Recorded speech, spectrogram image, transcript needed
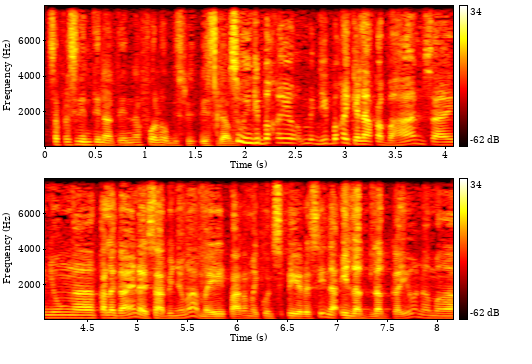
sa presidente natin na full of wis- wisdom So hindi ba kayo hindi ba kayo kinakabahan sa inyong ah, kalagayan? Dahil sabi niyo nga may para may conspiracy na ilaglag kayo ng mga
